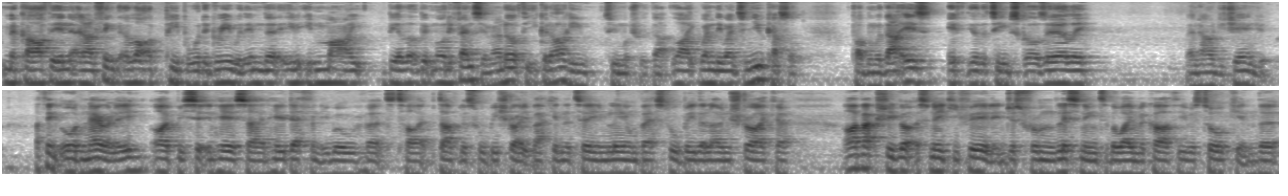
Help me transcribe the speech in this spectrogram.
McCarthy, and, I think a lot of people would agree with him that he, he might be a little bit more defensive. And I don't think you could argue too much with that. Like when they went to Newcastle, problem with that is if the other team scores early, then how do you change it? I think ordinarily I'd be sitting here saying he definitely will revert to type. Douglas will be straight back in the team. Leon Best will be the lone striker. I've actually got a sneaky feeling just from listening to the way McCarthy was talking that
